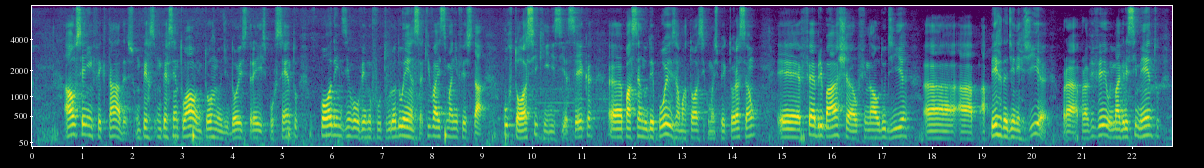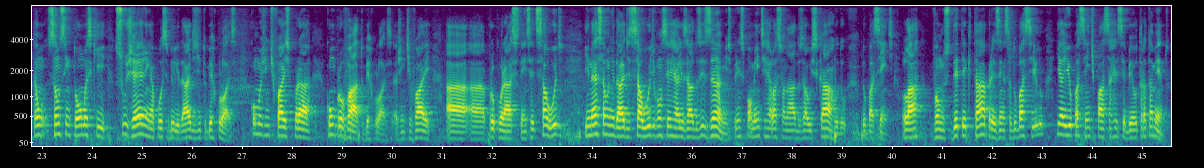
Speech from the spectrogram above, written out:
Ao serem infectadas, um percentual em torno de 2, 3% podem desenvolver no futuro a doença, que vai se manifestar por tosse, que inicia seca, eh, passando depois a uma tosse com uma expectoração, é, febre baixa ao final do dia, a, a perda de energia para viver, o emagrecimento. Então, são sintomas que sugerem a possibilidade de tuberculose. Como a gente faz para comprovar a tuberculose? A gente vai a, a procurar assistência de saúde e nessa unidade de saúde vão ser realizados exames, principalmente relacionados ao escarro do, do paciente. Lá vamos detectar a presença do bacilo e aí o paciente passa a receber o tratamento.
